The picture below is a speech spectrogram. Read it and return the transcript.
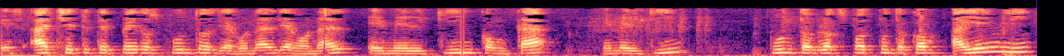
Es http dos puntos diagonal diagonal emelkin con k emelkin.blogspot.com. Ahí hay un link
